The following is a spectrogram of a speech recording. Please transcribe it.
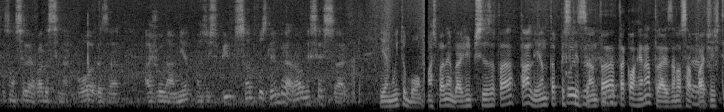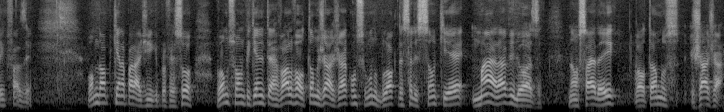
Vocês vão ser levados às sinagogas, a, a juramento, mas o Espírito Santo vos lembrará o necessário. E é muito bom. Mas para lembrar, a gente precisa estar tá, tá lendo, estar tá pesquisando, estar é. tá, tá correndo atrás. Da nossa é. parte, a gente tem que fazer. Vamos dar uma pequena paradinha aqui, professor. Vamos para um pequeno intervalo, voltamos já já com o segundo bloco dessa lição que é maravilhosa. Não saia daí, voltamos já já.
